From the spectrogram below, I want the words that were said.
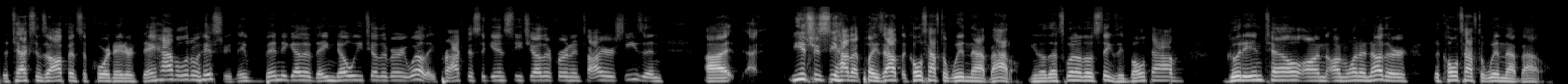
the Texans offensive coordinator, they have a little history. They've been together. They know each other very well. They practice against each other for an entire season. Uh, be to see how that plays out. The Colts have to win that battle. You know, that's one of those things. They both have good intel on on one another. The Colts have to win that battle.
